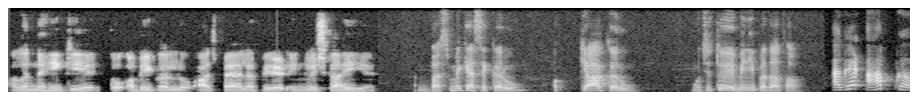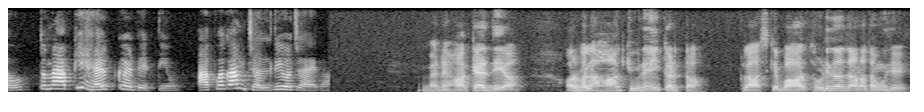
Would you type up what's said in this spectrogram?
अगर नहीं किए तो अभी कर लो। आज पहला पीरियड इंग्लिश का ही है। बस में कैसे करूँ और क्या करूँ मुझे तो ये भी नहीं पता था। अगर आप कहो तो मैं आपकी हेल्प कर देती हूँ। आपका काम जल्दी हो जाएगा। मैंने हाँ कह दिया, और भला हाँ क्यों नहीं करता? क्लास के बाहर थोड़ी ना जाना था मुझे।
